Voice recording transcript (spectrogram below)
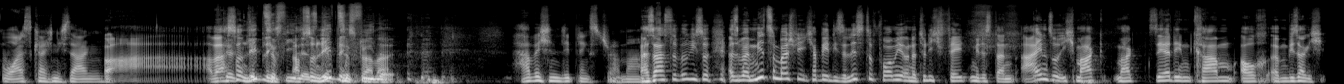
Boah, das kann ich nicht sagen. Ah, aber hast du einen Lieblings, hast du einen Lieblingsdrummer? Habe ich einen Lieblingsdrummer? Also hast du wirklich so, also bei mir zum Beispiel, ich habe hier diese Liste vor mir und natürlich fällt mir das dann ein, so ich mag, mag sehr den Kram auch, ähm, wie sage ich,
